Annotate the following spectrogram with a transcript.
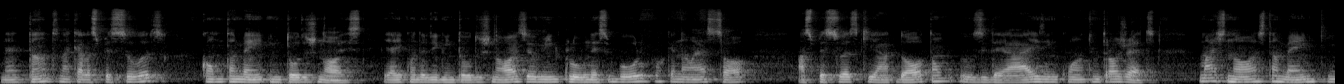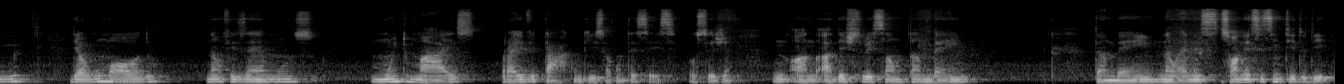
né? tanto naquelas pessoas como também em todos nós. E aí, quando eu digo em todos nós, eu me incluo nesse bolo porque não é só as pessoas que adotam os ideais enquanto introjetos, mas nós também que, de algum modo, não fizemos muito mais para evitar com que isso acontecesse. Ou seja, a, a destruição também também não é nesse, só nesse sentido de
